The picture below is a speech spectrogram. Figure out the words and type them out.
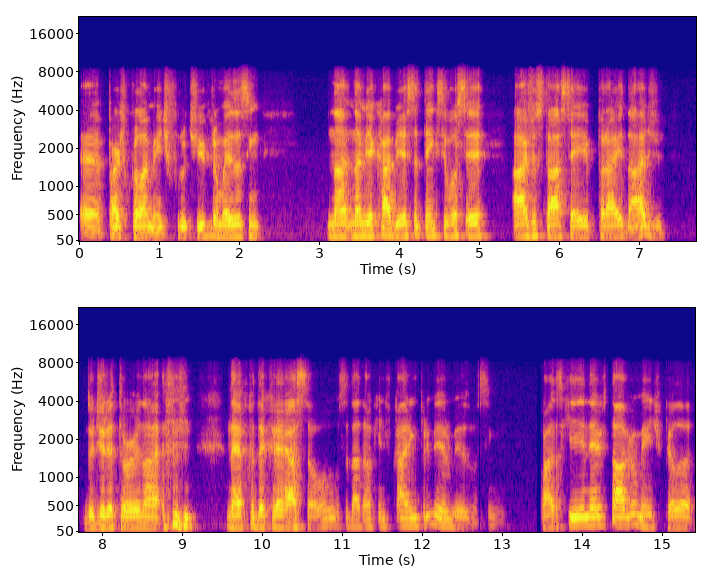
é, particularmente frutífera, mas, assim, na, na minha cabeça tem que, se você ajustasse aí para a idade, do diretor na, na época da criação, o Cidadão Kane ficaria em primeiro mesmo, assim, quase que inevitavelmente, pela,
